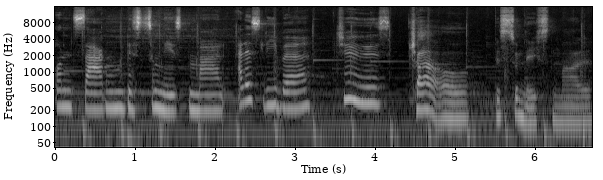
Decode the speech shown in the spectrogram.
und sagen bis zum nächsten Mal. Alles Liebe. Tschüss. Ciao. Bis zum nächsten Mal.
